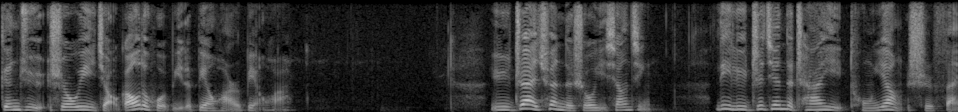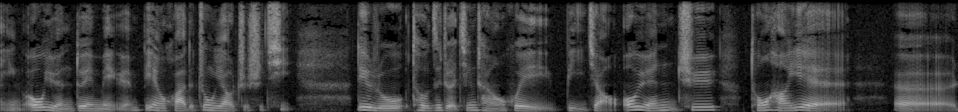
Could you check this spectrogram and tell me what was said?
根据收益较高的货币的变化而变化。与债券的收益相近，利率之间的差异同样是反映欧元对美元变化的重要指示器。例如，投资者经常会比较欧元区同行业，呃，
